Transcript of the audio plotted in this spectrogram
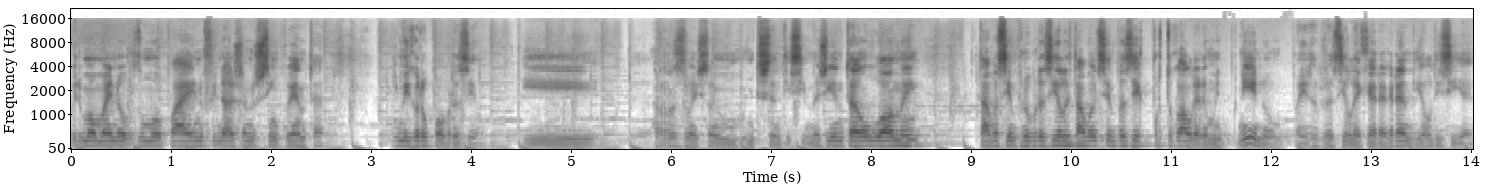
O irmão mais novo do meu pai, no final dos anos 50, emigrou para o Brasil. E eh, as razões são interessantíssimas. E então o homem estava sempre no Brasil e estava sempre a dizer que Portugal era muito pequenino, o país do Brasil é que era grande, e ele dizia,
